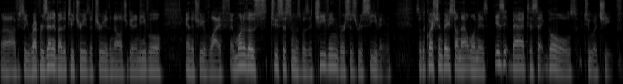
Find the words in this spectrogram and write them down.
Uh, obviously, represented by the two trees the tree of the knowledge of good and evil and the tree of life. And one of those two systems was achieving versus receiving. So the question based on that one is Is it bad to set goals to achieve?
